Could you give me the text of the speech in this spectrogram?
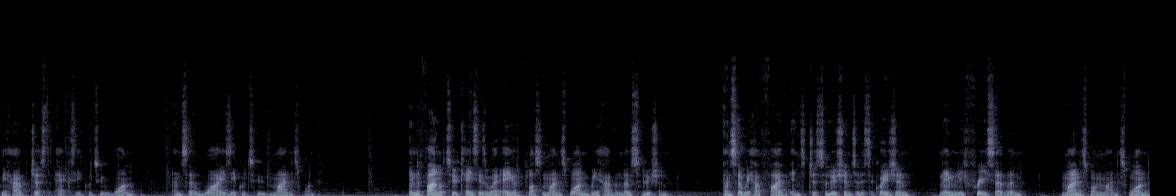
we have just x equal to 1, and so y is equal to minus 1. In the final two cases where a is plus or minus 1, we have no solution. And so we have five integer solutions to this equation, namely 3, 7, minus 1, minus 1,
